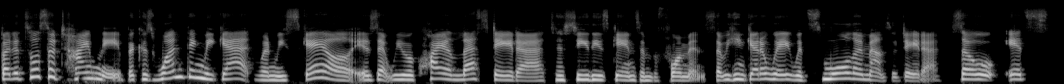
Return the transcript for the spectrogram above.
But it's also timely because one thing we get when we scale is that we require less data to see these gains in performance, that we can get away with smaller amounts of data. So it's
